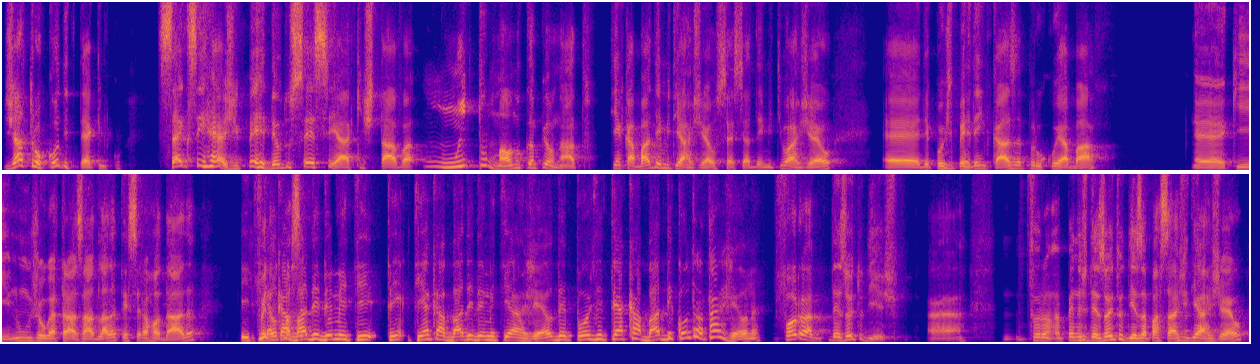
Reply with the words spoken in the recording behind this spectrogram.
Já trocou de técnico, segue sem reagir, perdeu do CSA, que estava muito mal no campeonato. Tinha acabado de demitir Argel, o CSA demitiu Argel, é, depois de perder em casa para o Cuiabá, é, que num jogo atrasado lá da terceira rodada. E, tinha acabado de demitir, tinha, tinha acabado de demitir Argel depois de ter acabado de contratar Argel, né? Foram há 18 dias. Ah, foram apenas 18 dias a passagem de Argel.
